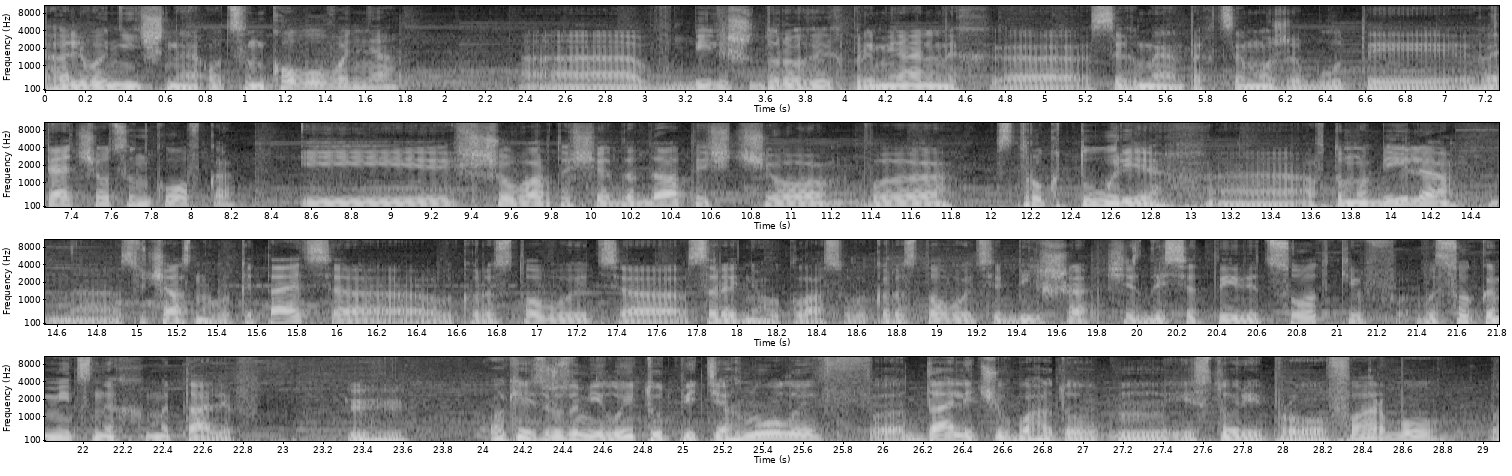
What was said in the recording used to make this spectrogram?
гальванічне оцинковування. В більш дорогих преміальних е, сегментах це може бути гаряча оцинковка. І що варто ще додати, що в структурі е, автомобіля е, сучасного китайця використовується середнього класу, використовується більше 60% високоміцних металів. Угу. Окей, зрозуміло. І тут підтягнули. Далі чув багато історій про фарбу, е,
